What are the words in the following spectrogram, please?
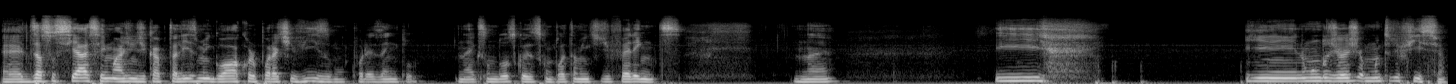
É, desassociar essa imagem de capitalismo igual a corporativismo, por exemplo, né? Que são duas coisas completamente diferentes né? E E no mundo de hoje é muito difícil,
